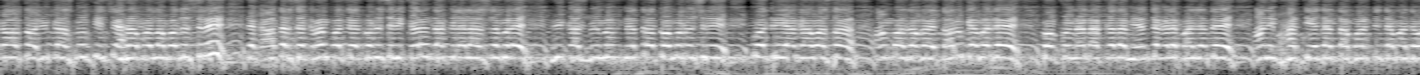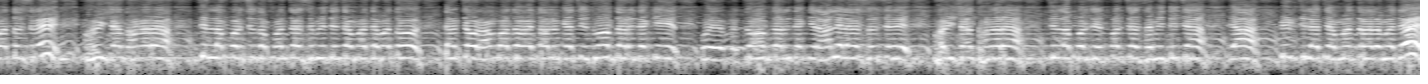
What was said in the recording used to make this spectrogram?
गावचा विकासमुखी चेहरा मधला बदल श्री एक आदर्श ग्रामपंचायत म्हणून करून दाखवलेला असल्यामुळे विकास विमुख नेतृत्व म्हणून श्री कोदरी या गावाचं अंबाजोगाई तालुक्यामध्ये गोकुळनाना कदम यांच्याकडे पाहिजे आणि भारतीय जनता पार्टीच्या माध्यमातून श्री भविष्यात होणाऱ्या जिल्हा परिषद पंचायत समितीच्या माध्यमातून त्यांच्यावर अंबाजोगाई तालुक्याची जबाबदारी देखील जबाबदारी देखील आलेल्या असून श्री भविष्यात होणाऱ्या जिल्हा परिषद पंचायत समितीच्या या बीड जिल्ह्याच्या मंत्रालयामध्ये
